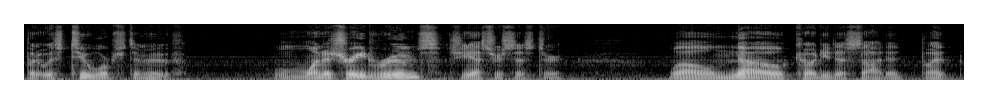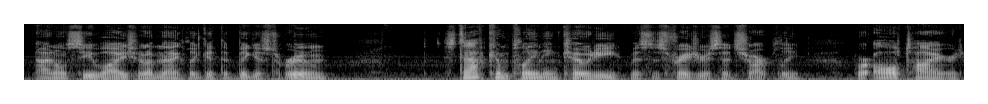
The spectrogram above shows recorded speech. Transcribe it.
but it was too warped to move. Want to trade rooms? she asked her sister. Well, no, Cody decided, but I don't see why you should automatically get the biggest room. Stop complaining, Cody, Mrs. Fraser said sharply. We're all tired,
